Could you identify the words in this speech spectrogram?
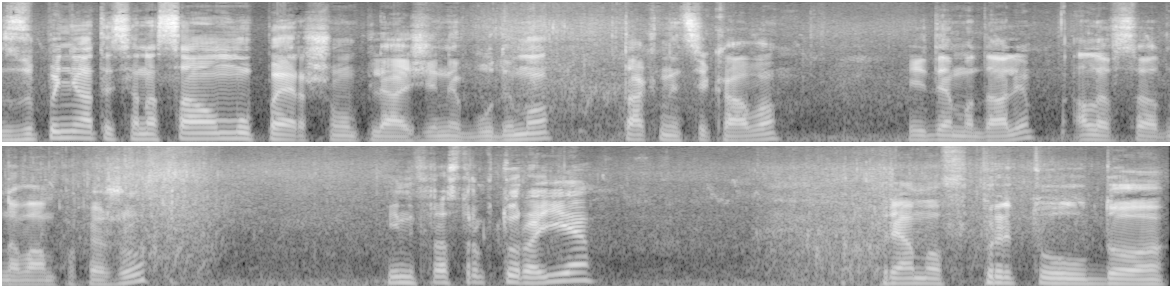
Зупинятися на самому першому пляжі не будемо. Так не цікаво. Йдемо далі, але все одно вам покажу. Інфраструктура є. Прямо впритул до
